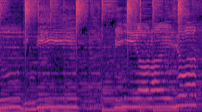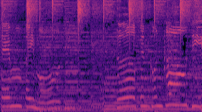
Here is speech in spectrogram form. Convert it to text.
ดูยิ่งดี มีอะไรเยอะเต็มไปหมด อเป็นคนเข้าที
